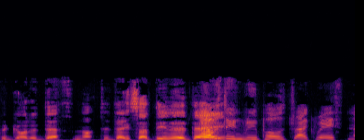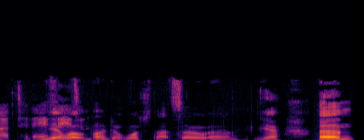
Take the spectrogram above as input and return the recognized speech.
the God of Death? Not today. So at the end of the day, I was doing RuPaul's Drag Race. Not today, yeah, Satan. well, I don't watch that, so um, yeah. Um,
